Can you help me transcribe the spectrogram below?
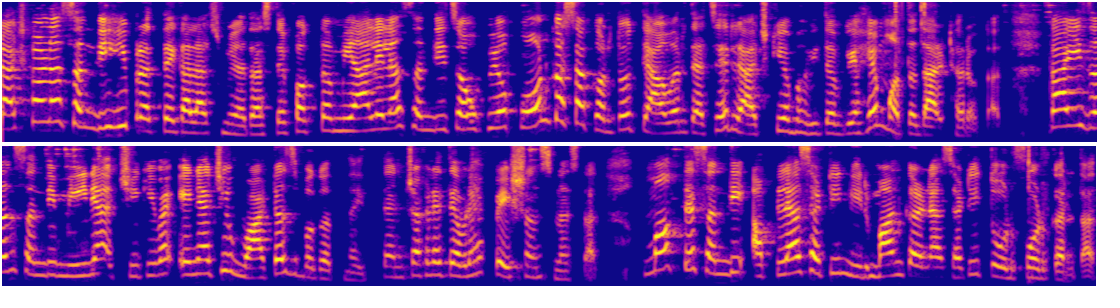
राजकारणात संधी ही प्रत्येकालाच मिळत असते. फक्त मिळालेल्या संधीचा उपयोग कोण कसा करतो त्यावर त्याचे राजकीय भवितव्य हे मतदार ठरवतात. काही जण संधी मिळण्याची किंवा येण्याची वाटच बघत नाहीत. त्यांच्याकडे तेवढे पेशन्स नसतात. मग ते संधी आपल्यासाठी निर्माण करण्यासाठी तोडफोड करतात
